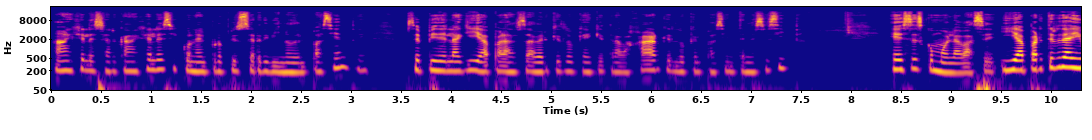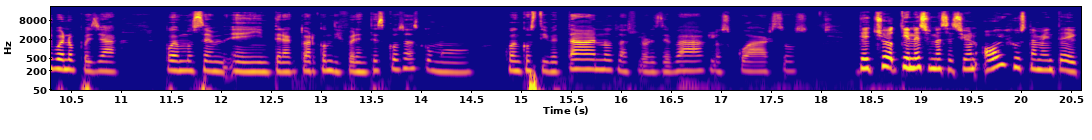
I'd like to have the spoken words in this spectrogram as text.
ángeles, arcángeles y con el propio ser divino del paciente se pide la guía para saber qué es lo que hay que trabajar, qué es lo que el paciente necesita. Esa es como la base. Y a partir de ahí, bueno, pues ya podemos em, eh, interactuar con diferentes cosas como cuencos tibetanos, las flores de Bach, los cuarzos. De hecho, tienes una sesión hoy justamente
